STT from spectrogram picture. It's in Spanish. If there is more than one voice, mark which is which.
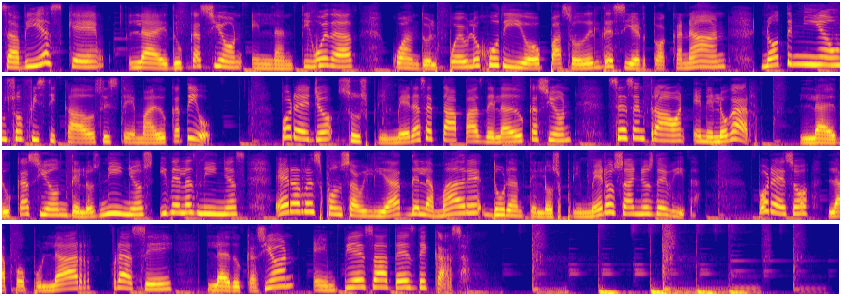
Speaker 1: ¿Sabías que la educación en la antigüedad, cuando el pueblo judío pasó del desierto a Canaán, no tenía un sofisticado sistema educativo? Por ello, sus primeras etapas de la educación se centraban en el hogar. La educación de los niños y de las niñas era responsabilidad de la madre durante los primeros años de vida. Por eso, la popular frase, la educación empieza desde casa.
